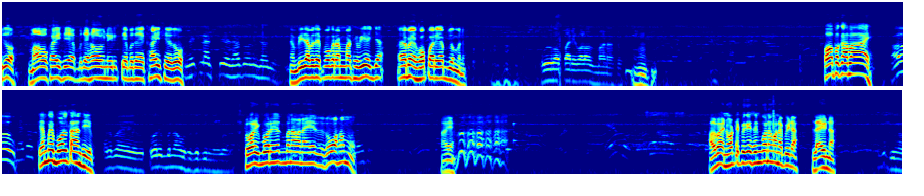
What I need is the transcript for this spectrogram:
જો માવો ખાય છે બધા હવાની રીતે બધા ખાય છે તો એટલા જ. છે જાતો નહીં જાતો અને બીજા બધા પ્રોગ્રામમાંથી વહી ગયા. એ ભાઈ હોપારી આપજો મને. કોઈ વેપારી વાળો માણસ હમ. ઓ પકાભાઈ હવ. કેમ કઈ બોલતા નથી? અરે ભાઈ સ્ટોરી બનાવું છું જગીર ને સ્ટોરી બોરી નથી બનાવવાના એ જો હમું. હા એ. હાલ ભાઈ નોટિફિકેશન કોને કોને પીડા? લાઈવ ના જગીર નો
